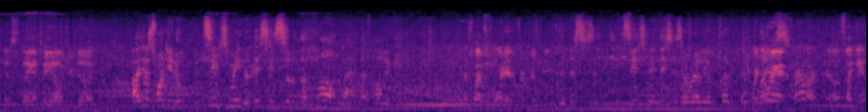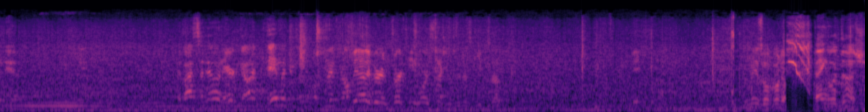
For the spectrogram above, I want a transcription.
in this thing until you know what you're doing. I just want you to. It seems to me that this is sort of the heartland of Hollywood. That's why I've avoided it for 50 years. But this is. It seems to me this is a really appropriate We're place. drawing a crowd. It looks like India. If I sit down here, God damn it, you little bitch, I'll be out of here in 13 more seconds if this keeps up. We may as well go to Bangladesh.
